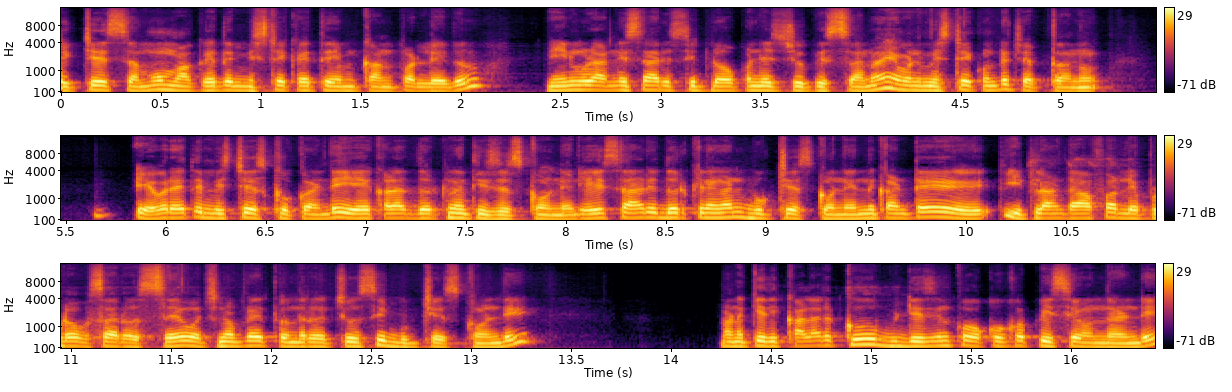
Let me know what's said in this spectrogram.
చెక్ చేస్తాము మాకైతే మిస్టేక్ అయితే ఏం కనపడలేదు. నేను కూడా అన్ని సారీస్ ఇట్లా ఓపెన్ చేసి చూపిస్తాను. ఏమైనా మిస్టేక్ ఉంటే చెప్తాను. ఎవరైతే మిస్ చేసుకోకండి ఏ కలర్ దొరికినా తీసేసుకోండి. ఏ సారీ దొరికినా కానీ బుక్ చేసుకోండి. ఎందుకంటే ఇట్లాంటి ఆఫర్లు ఎప్పుడో ఒకసారి వస్తాయి వచ్చినప్పుడే తొందరగా చూసి బుక్ చేసుకోండి. మనకి ఇది కలర్కు డిజైన్కు ఒక్కొక్క పీసే ఉందండి.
